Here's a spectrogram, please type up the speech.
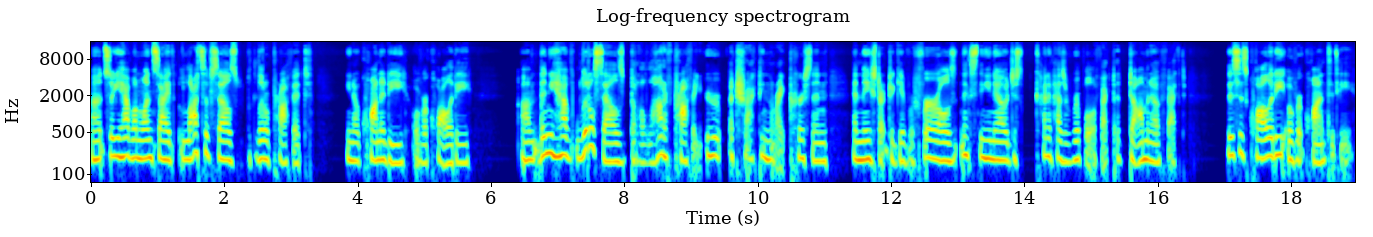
Uh, so you have on one side lots of cells with little profit, you know, quantity over quality. Um, then you have little cells, but a lot of profit. You're attracting the right person and they start to give referrals. Next thing you know, it just kind of has a ripple effect, a domino effect. This is quality over quantity.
